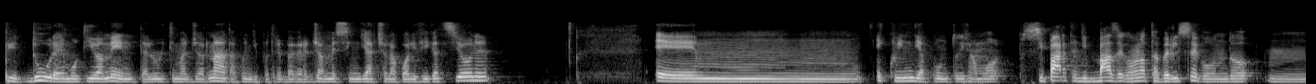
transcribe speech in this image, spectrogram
più dura emotivamente all'ultima giornata, quindi potrebbe aver già messo in ghiaccio la qualificazione. E, um, e quindi appunto diciamo si parte di base con la lotta per il secondo mm,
